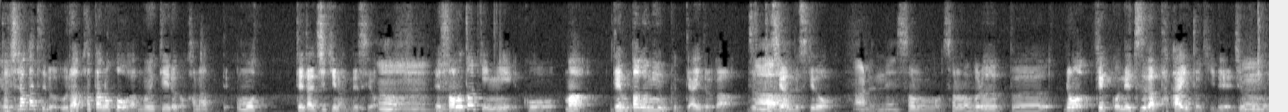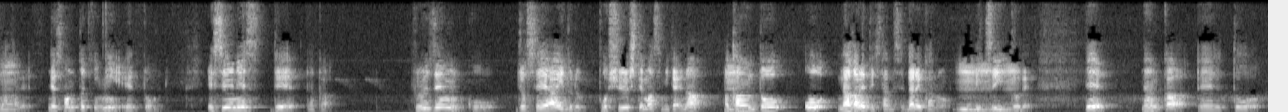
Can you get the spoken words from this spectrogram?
どちらかというと裏方の方が向いているのかなって思ってた時期なんですよ、うんうんうん。でその時にこうまあ電波組インクってアイドルがずっと好きなんですけどあるね。そのそのグループの結構熱が高い時で自分の中で、うんでその時に、えっと、SNS でなんか偶然こう女性アイドル募集してますみたいなアカウントを流れてきたんですよ、誰かのリツイートで、でなんかえっ、と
